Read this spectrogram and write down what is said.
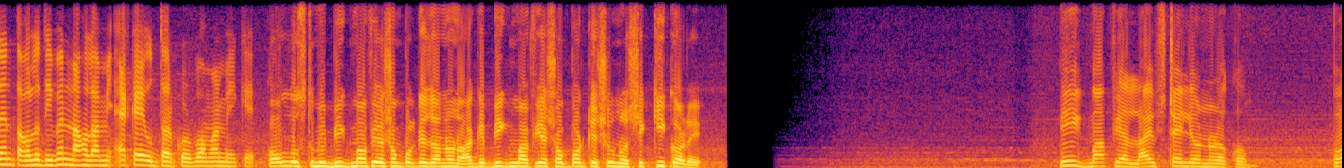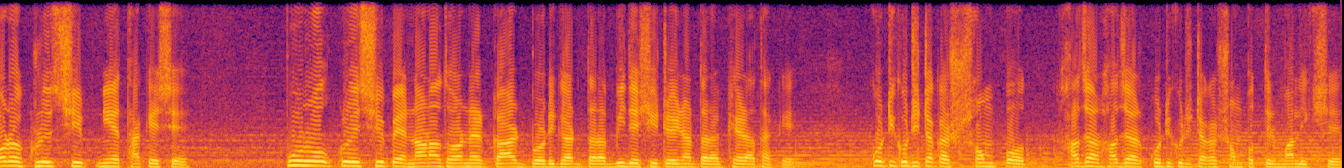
দেন, তাহলে দিবেন না হলে আমি একাই উদ্ধার করব আমার মেয়েকে। তুমি বিগ মাফিয়া সম্পর্কে জানো না। আগে বিগ মাফিয়া সম্পর্কে শুনো, সে কি করে? বিগ মাফিয়ার লাইফস্টাইলই অন্যরকম। বড় ক্রুজ শিপ নিয়ে থাকে সে। পুরো ক্রুজ শিপে নানা ধরনের গার্ড বডিগার্ড দ্বারা বিদেশি ট্রেনার দ্বারা ঘেরা থাকে। কোটি কোটি টাকার সম্পদ, হাজার হাজার কোটি কোটি টাকার সম্পত্তির মালিক সে।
